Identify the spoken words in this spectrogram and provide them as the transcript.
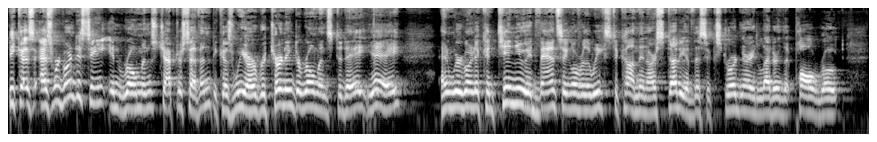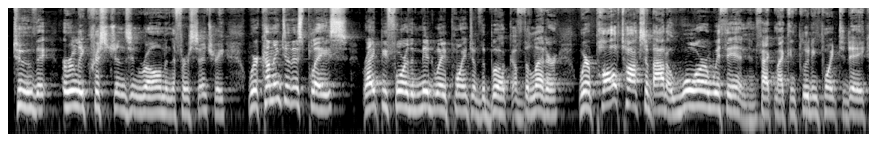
Because as we're going to see in Romans chapter 7, because we are returning to Romans today, yay, and we're going to continue advancing over the weeks to come in our study of this extraordinary letter that Paul wrote to the early Christians in Rome in the first century. We're coming to this place right before the midway point of the book, of the letter, where Paul talks about a war within. In fact, my concluding point today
